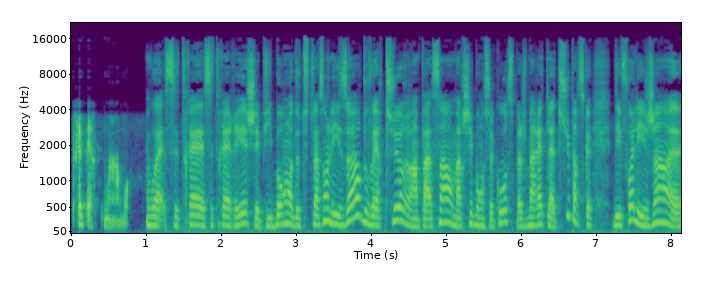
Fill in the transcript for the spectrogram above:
très pertinent à voir. Ouais, c'est très, c'est très riche. Et puis bon, de toute façon, les heures d'ouverture en passant au marché Bon Secours, je m'arrête là-dessus parce que des fois, les gens, euh,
